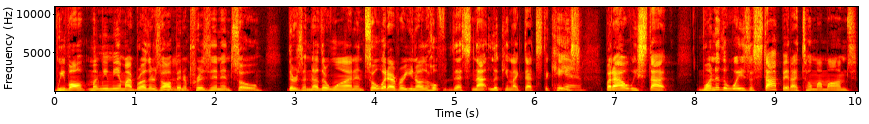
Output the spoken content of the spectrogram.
we've all, I mean, me and my brothers all Mm-hmm. been in prison, and so there's another one, and so whatever. You know, hopefully that's not looking like that's the case. Yeah. But I always thought one of the ways to stop it, I told my moms,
